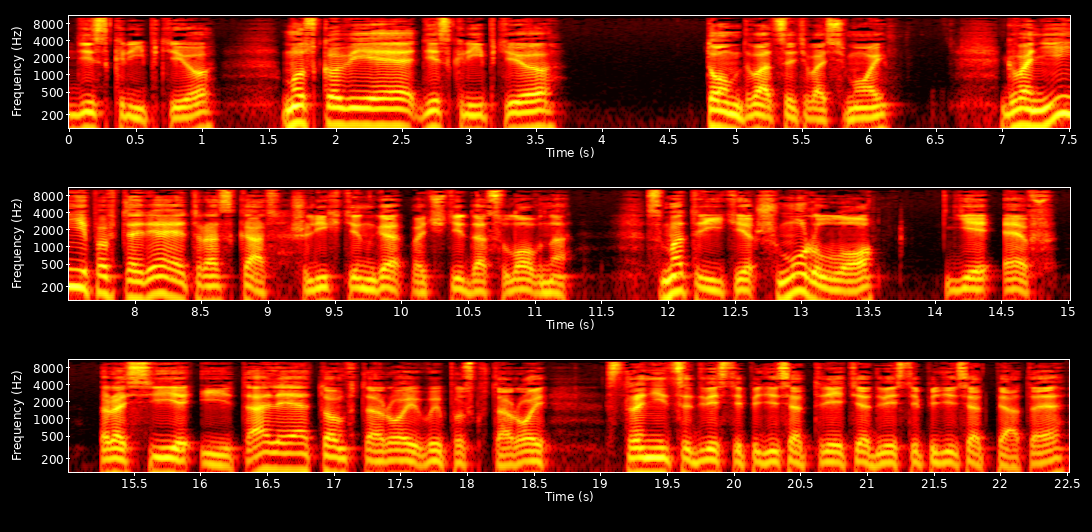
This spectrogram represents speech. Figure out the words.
Descriptio, Moscoviae Descriptio, том 28. Гваньини повторяет рассказ Шлихтинга почти дословно. Смотрите, Шмурло, Е.Ф., Россия и Италия, том 2, выпуск 2, страницы 253-255.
